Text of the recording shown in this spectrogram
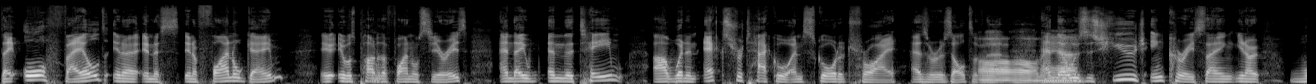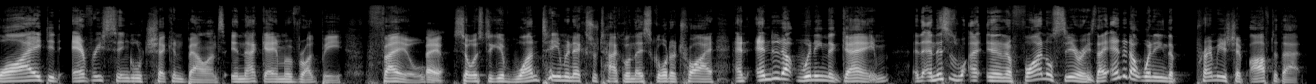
They all failed in a, in a, in a final game. It, it was part of the final series, and they, and the team, uh, went an extra tackle and scored a try as a result of that. Oh, and there was this huge inquiry saying, you know, why did every single check and balance in that game of rugby fail, Fail. so as to give one team an extra tackle and they scored a try and ended up winning the game? And, and this is in a final series, they ended up winning the premiership after that,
